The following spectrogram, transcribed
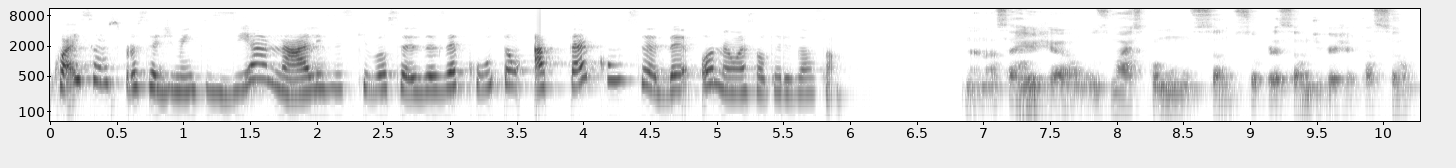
Quais são os procedimentos e análises que vocês executam até conceder ou não essa autorização? Na nossa região, os mais comuns são supressão de vegetação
